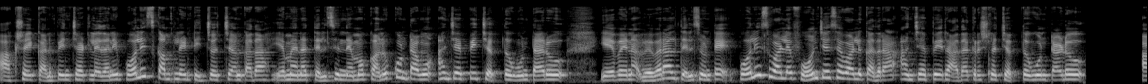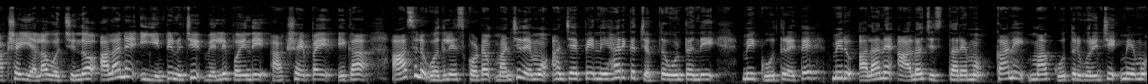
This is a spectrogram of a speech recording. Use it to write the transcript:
అక్షయ్ కనిపించట్లేదని పోలీస్ కంప్లైంట్ ఇచ్చొచ్చాం కదా ఏమైనా తెలిసిందేమో కనుక్కుంటాము అని చెప్పి చెప్తూ ఉంటారు. ఏవైనా వివరాలు తెలిసుంటే పోలీస్ వాళ్ళే ఫోన్ చేసేవాళ్ళు కదరా అని చెప్పి రాధాకృష్ణ చెప్తూ ఉంటాడు. అక్షయ్ ఎలా వచ్చిందో అలానే ఈ ఇంటి నుంచి వెళ్ళిపోయింది. అక్షయ్పై ఇక ఆశలు వదిలేసుకోవడం మంచిదేమో అని చెప్పి నిహారిక చెప్తూ ఉంటుంది. మీ కూతురైతే మీరు అలానే ఆలోచిస్తారేమో కానీ మా కూతురు గురించి మేము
